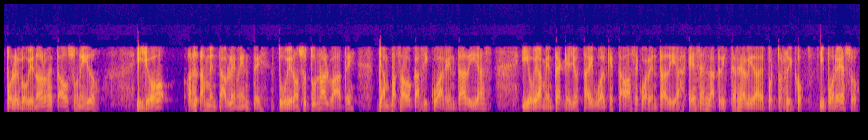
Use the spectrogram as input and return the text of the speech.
por el gobierno de los Estados Unidos. Y yo lamentablemente tuvieron su turno al bate, ya han pasado casi 40 días y obviamente aquello está igual que estaba hace 40 días. Esa es la triste realidad de Puerto Rico y por eso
